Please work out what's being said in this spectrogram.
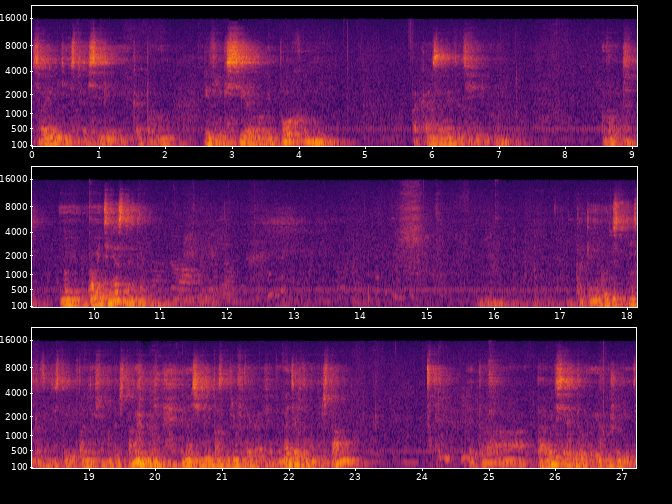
своем детстве, о себе. И как бы он рефлексировал эпоху, показывая этот фильм. Вот. Ну, вам интересно это? Так, я не буду рассказывать историю Надежды Мандельштама, иначе мы не посмотрим фотографии. Это Надежда Мандельштам, да, вы все это, их уже видели.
